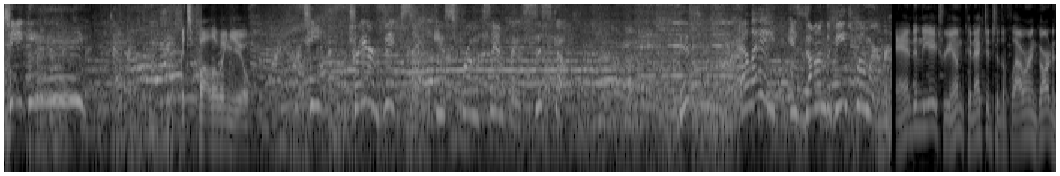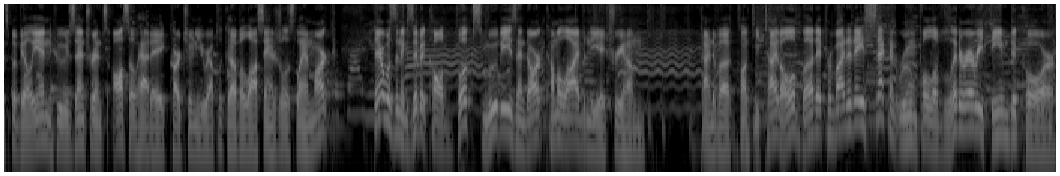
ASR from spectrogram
Tiki! It's following you. T- Trader Vic's is from San Francisco. This LA is on the Beachcomber. And in the atrium, connected to the Flower and Gardens Pavilion, whose entrance also had a cartoony replica of a Los Angeles landmark, there was an exhibit called Books, Movies, and Art Come Alive in the Atrium. Kind of a clunky title, but it provided a second room full of literary themed decor.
